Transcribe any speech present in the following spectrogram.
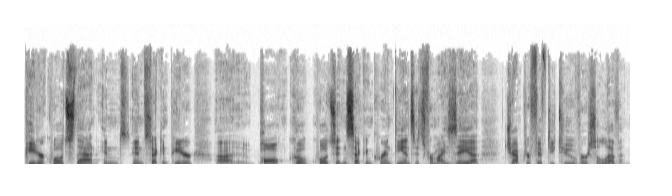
Peter quotes that in, in 2 Peter. Uh, Paul quotes it in 2 Corinthians. It's from Isaiah chapter 52, verse 11.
